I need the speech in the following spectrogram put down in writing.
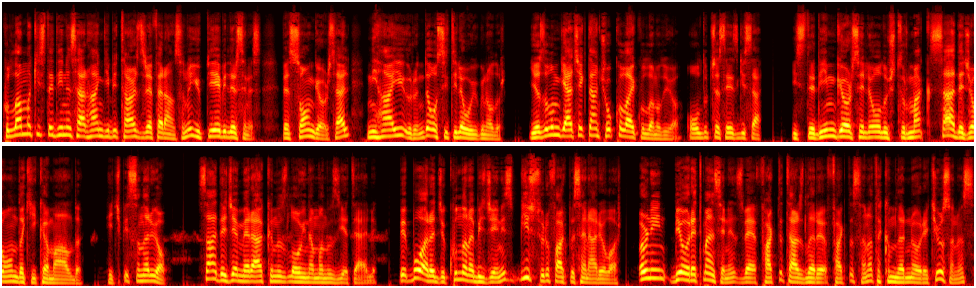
Kullanmak istediğiniz herhangi bir tarz referansını yükleyebilirsiniz ve son görsel nihai üründe o stile uygun olur. Yazılım gerçekten çok kolay kullanılıyor, oldukça sezgisel. İstediğim görseli oluşturmak sadece 10 dakikamı aldı. Hiçbir sınır yok. Sadece merakınızla oynamanız yeterli. Ve bu aracı kullanabileceğiniz bir sürü farklı senaryo var. Örneğin bir öğretmenseniz ve farklı tarzları, farklı sanat akımlarını öğretiyorsanız,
